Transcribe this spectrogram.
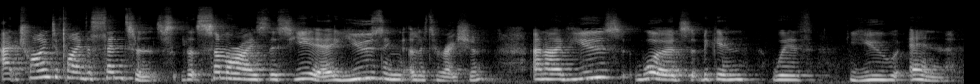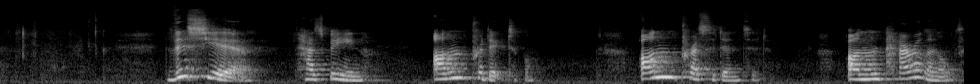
at trying to find a sentence that summarised this year using alliteration, and I've used words that begin with UN. This year has been unpredictable, unprecedented, unparalleled,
